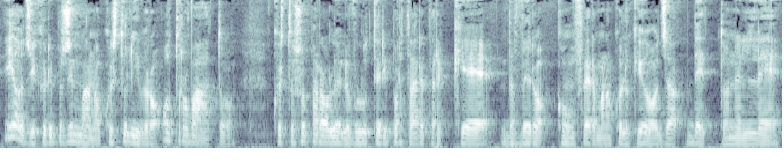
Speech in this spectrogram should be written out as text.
e oggi che ho ripreso in mano questo libro ho trovato queste sue parole e le ho volute riportare perché davvero confermano quello che ho già detto nelle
